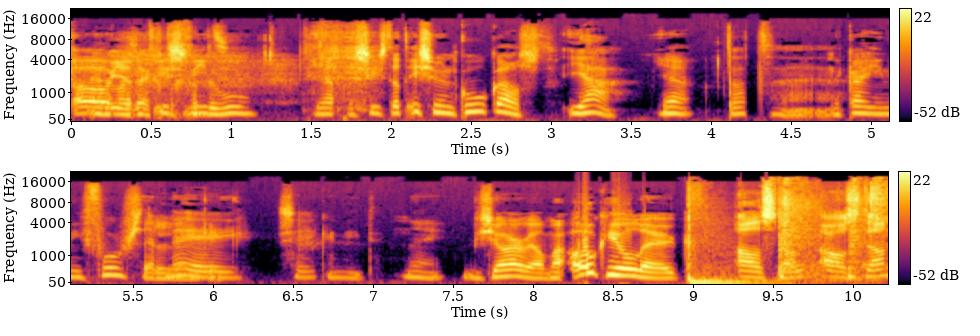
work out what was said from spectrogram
Oh dat ja, dat is een niet. Ja, precies. Dat is hun koelkast. Ja, Ja, dat... eh, dat kan je je niet voorstellen, denk ik. nee, zeker niet. Nee, bizar wel, maar ook heel leuk. Als dan, als dan,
